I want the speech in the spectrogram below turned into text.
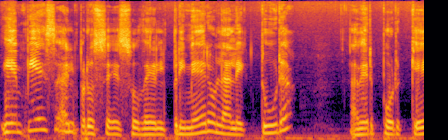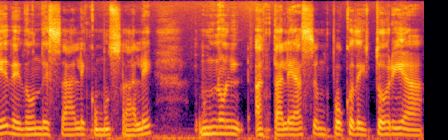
y empieza el proceso del primero la lectura, a ver por qué, de dónde sale, cómo sale. Uno hasta le hace un poco de historia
